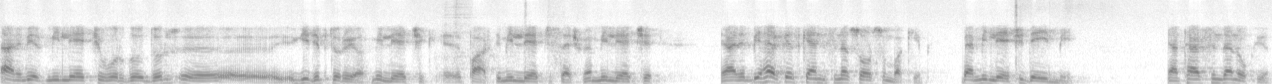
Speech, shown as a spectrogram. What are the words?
Yani bir milliyetçi vurgudur, e, gidip duruyor. Milliyetçi parti, milliyetçi seçmen, milliyetçi yani bir herkes kendisine sorsun bakayım. Ben milliyetçi değil miyim? Yani tersinden okuyun.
